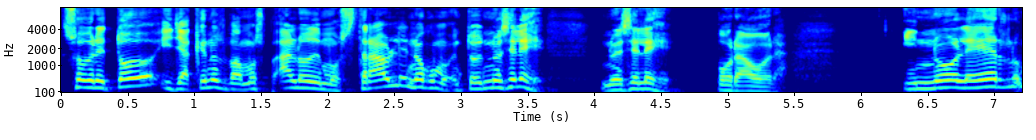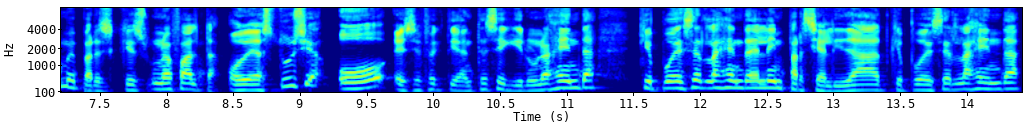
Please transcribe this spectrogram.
sobre todo, y ya que nos vamos a lo demostrable, no como, entonces no es el eje, no es el eje por ahora. Y no leerlo me parece que es una falta o de astucia o es efectivamente seguir una agenda que puede ser la agenda de la imparcialidad, que puede ser la agenda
